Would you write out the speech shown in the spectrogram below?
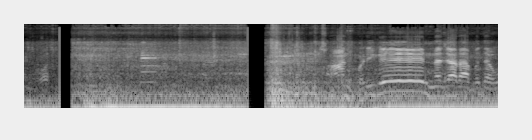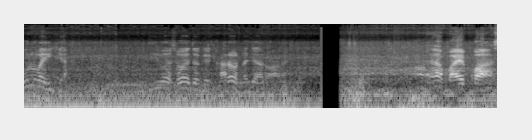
and hospital સાંજ પડી ગઈ નજારા બધા ઉલવાઈ ગયા. હોય તો કે ખારો નજારો આવે. બાયપાસ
